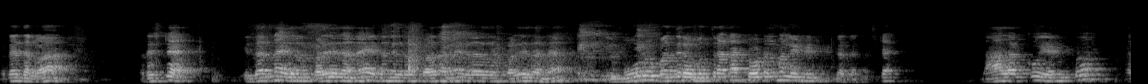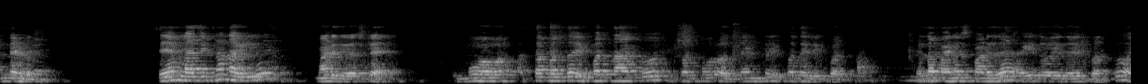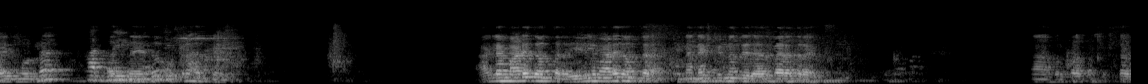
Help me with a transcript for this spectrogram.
ಗೊತ್ತಾಯ್ತಲ್ವಾ? ಅದಷ್ಟೇ ಇದನ್ನ ಇದ್ರಲ್ಲಿ ಕಳೆದಿದ್ದಾನೆ, ಇದನ್ನ ಇದ್ರಲ್ಲಿ ಕಳೆದಾನೆ ಇದ್ರಲ್ಲಿ ಕಳೆದಿದ್ದಾನೆ. ಈ ಮೂರು ಬಂದಿರೋ ಉತ್ತರನ ಟೋಟಲ್ ಮೇಲೆ ಇಟ್ಟಿದ್ದಾನೆ ಅಷ್ಟೇ. ನಾಲ್ಕು, ಎಂಟು, ಹನ್ನೆರಡು. ಸೇಮ್ ಲಾಜಿಕ್ನ ನಾವಿಲ್ಲಿ ಮಾಡಿದ್ವಿ ಅಷ್ಟೇ. ಹತ್ತೊಂಬತ್ತು, ಇಪ್ಪತ್ನಾಲ್ಕು, ಇಪ್ಪತ್ಮೂರು, ಹದಿನೆಂಟು, ಇಪ್ಪತ್ತೈದು, ಇಪ್ಪತ್ತು. ಎಲ್ಲ ಮೈನಸ್ ಮಾಡಿದ್ರೆ ಐದು ಐದು ಐದು ಬಂತು, ಐದು ಮೂರನೇ ಹದಿನೈದು, ಉತ್ತರ ಹದಿನೈದು. ಆಗ್ಲೇ ಮಾಡಿದ್ ಒಂಥರ, ಈಗಲೇ ಮಾಡಿದ್ ಒಂಥರ. ಇನ್ನ ನೆಕ್ಸ್ಟ್ ಇನ್ನೊಂದಿದೆ, ಅದು ಬೇರೆ ತರ ಇದೆ ಹಾ, ಬರ್ಕೊಳಪ್ಪ, ಶಿಫ್ಟ್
